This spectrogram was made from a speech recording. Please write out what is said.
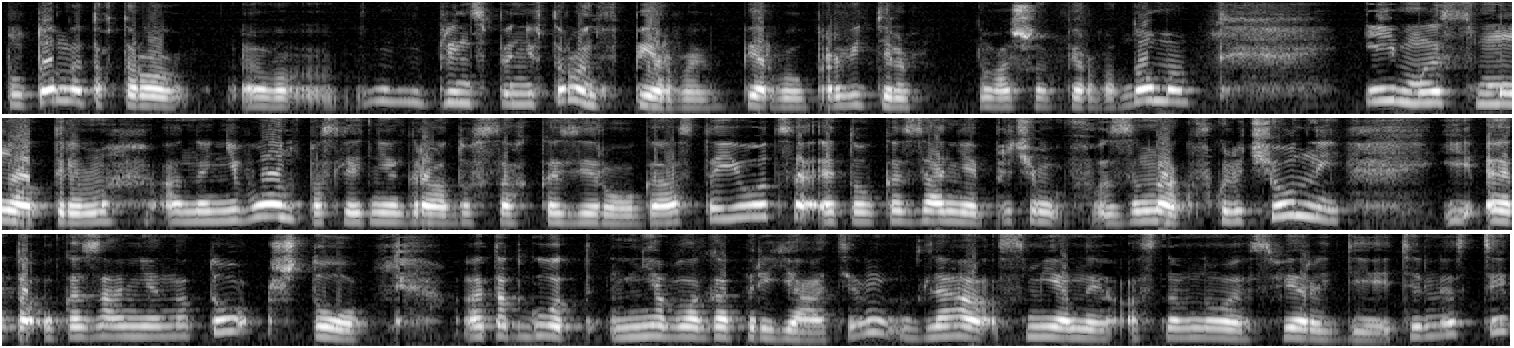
Плутон это второй, э, в принципе, не второй, он в первый. Первый управитель вашего первого дома. И мы смотрим на него, он в последних градусах Козерога остается. Это указание, причем знак включенный. И это указание на то, что этот год неблагоприятен для смены основной сферы деятельности.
